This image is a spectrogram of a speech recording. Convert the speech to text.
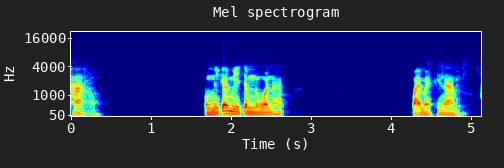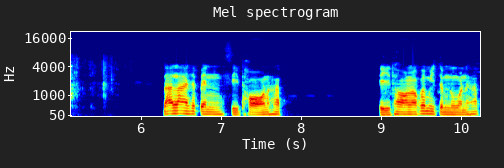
ขาว ตรงนี้ก็มีจำนวนนะครับ ไวแมกทินัมด้านล่างจะเป็นสีทองนะครับ สีทองเราก็มีจำนวนนะครับ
